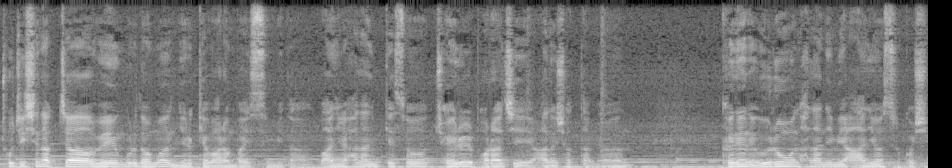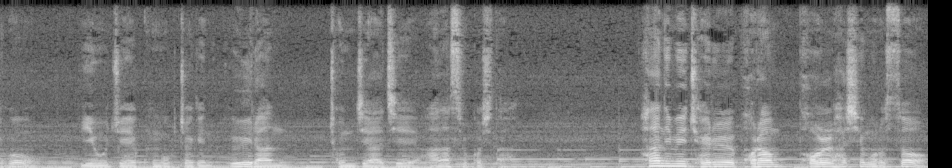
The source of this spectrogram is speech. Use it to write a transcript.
조직신학자 웨인 그루덤은 이렇게 말한 바 있습니다. 만일 하나님께서 죄를 벌하지 않으셨다면 그는 의로운 하나님이 아니었을 것이고 이 우주에 궁극적인 의란 존재하지 않았을 것이다. 하나님이 죄를 벌함, 벌하심으로써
